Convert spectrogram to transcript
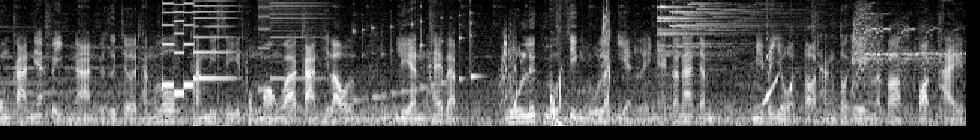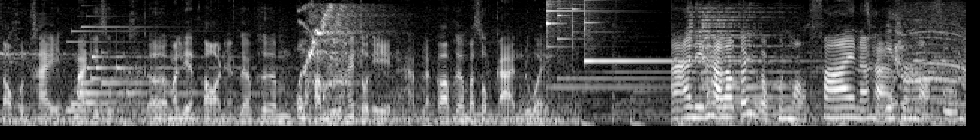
วงการเนี้ยไปอีกนาน ก็คือเจอทั้งโรคทั้งดีซีผมมองว่าการที่เราเรียนให้แบบ รู้ลึกรู้จริงรู้ละเอียดอะไรเงี้ยก็น่าจะมีประโยชน์ต่อทั้งตัวเอง แล้วก็ปลอดภัยต่อคนไข้มากที่สุดนะครับเออมาเรียนต่อเนี่ยเพื่อเพิ่มองค์ความรู้ให้ตัวเองนะครับแล้วก็เพิ่มประสบการณ์ด้วย อะอันนี้นะคะเราก็อยู่กับคุณหมอฝ้ายนะคะสวัสดีคุค่ะ ณหมอฟูลไท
